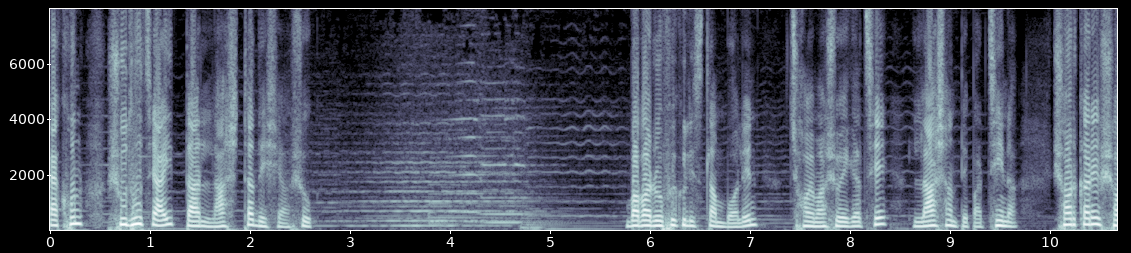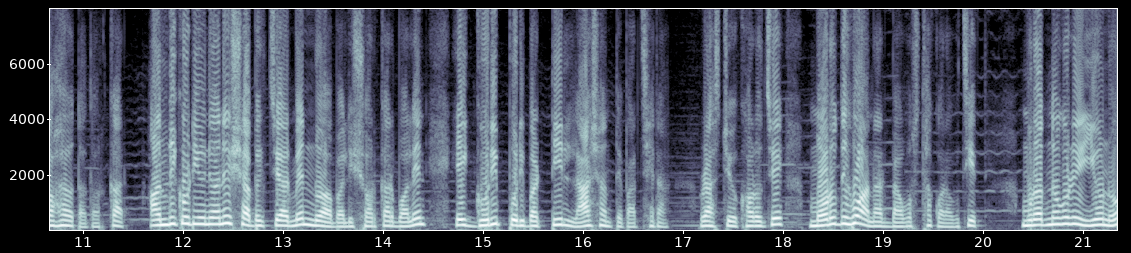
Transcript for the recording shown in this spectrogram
এখন শুধু চাই তার লাশটা দেশে আসুক। বাবা রফিকুল ইসলাম বলেন, ছয় মাস হয়ে গেছে, লাশ আনতে পারছি না। সরকারের সহায়তা দরকার। আন্দিকোট ইউনিয়নের সাবেক চেয়ারম্যান নোয়াব আলী সরকার বলেন, এই গরিব পরিবারটি লাশ আনতে পারছে না। রাষ্ট্রীয় খরচে মরদেহ আনার ব্যবস্থা করা উচিত। মুরাদনগরের ইউনো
